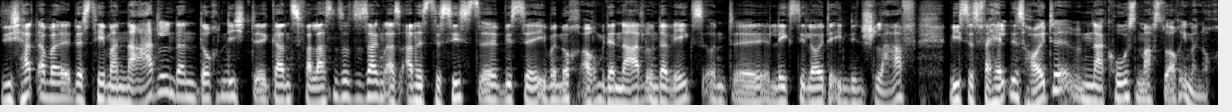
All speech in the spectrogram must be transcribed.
ich hat aber das Thema Nadeln dann doch nicht äh, ganz verlassen sozusagen. Als Anästhesist äh, bist du ja immer noch auch mit der Nadel unterwegs und äh, legst die Leute in den Schlaf. Wie ist das Verhältnis heute? Narkosen machst du auch immer noch?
